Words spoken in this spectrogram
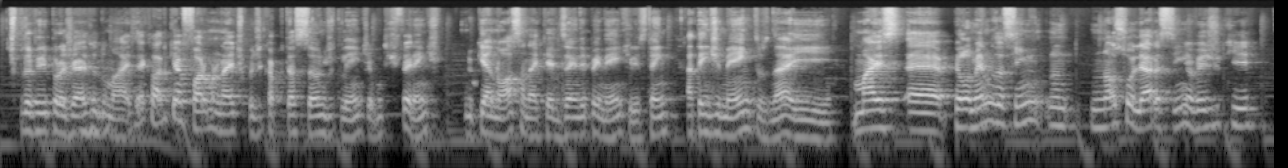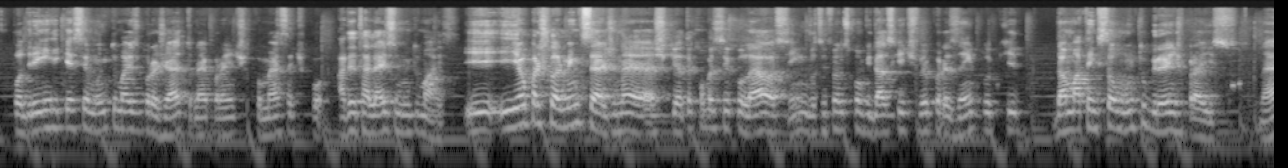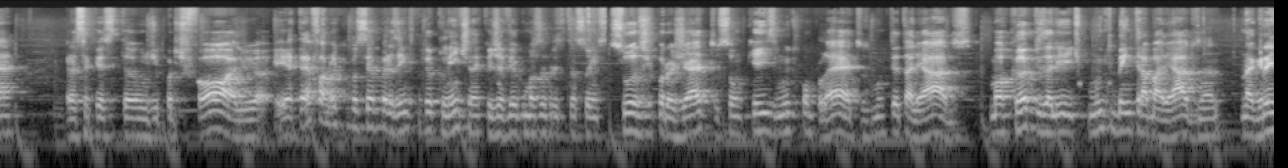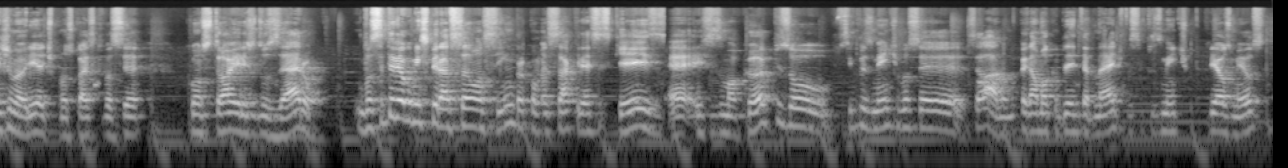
tipo, daquele projeto e tudo mais. É claro que a forma, né, tipo, de captação de cliente é muito diferente do que a nossa, né, que é design independente. Eles têm atendimentos, né, e... Mas, é, pelo menos, assim, no, nosso olhar, assim, eu vejo que poderia enriquecer muito mais o projeto, né? Quando a gente começa, tipo, a detalhar isso muito mais. E, e eu, particularmente, Sérgio, né? Acho que até conversei com o Léo, assim, você foi um dos convidados que a gente vê, por exemplo, que dá uma atenção muito grande para isso, né? para essa questão de portfólio e até a forma que você apresenta para o seu cliente, né? Que eu já vi algumas apresentações suas de projeto, são cases muito completos, muito detalhados, mockups ali, tipo, muito bem trabalhados, né? Na grande maioria, tipo, nos quais que você constrói eles do zero. Você teve alguma inspiração assim para começar a criar esses cases, é, esses mockups, ou simplesmente você, sei lá, não vou pegar um mockup da internet, vou simplesmente tipo, criar os meus,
